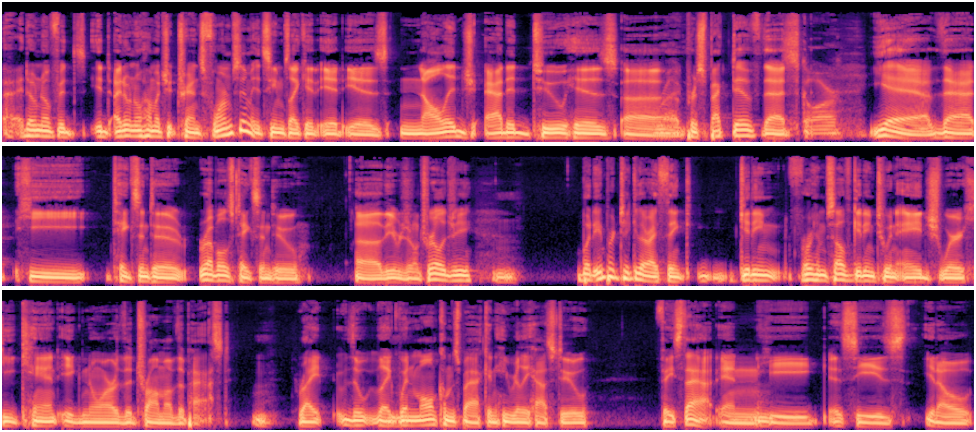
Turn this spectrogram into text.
I don't know if it's. It, I don't know how much it transforms him. It seems like it it is knowledge added to his uh, perspective that Scar. yeah, that he takes into Rebels, takes into uh, the original trilogy. But in particular, I think getting for himself getting to an age where he can't ignore the trauma of the past. Right? The, like when Maul comes back and he really has to face that and he sees, you know,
